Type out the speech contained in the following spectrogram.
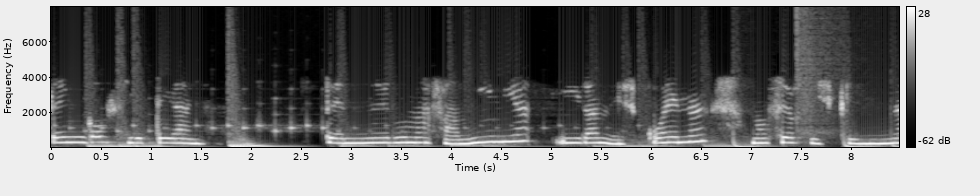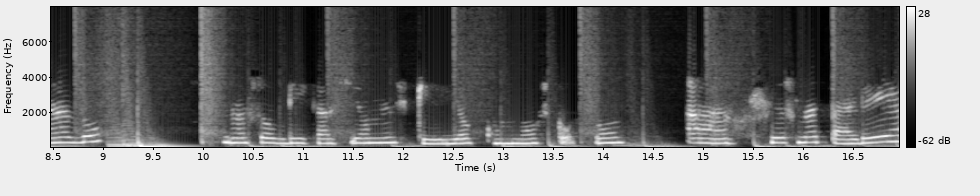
Tengo siete años. Tener una familia, ir a la escuela, no ser discriminado. Las obligaciones que yo conozco son hacer la tarea,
